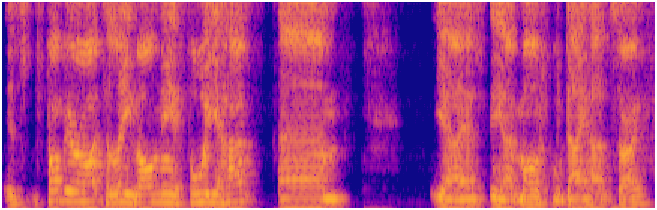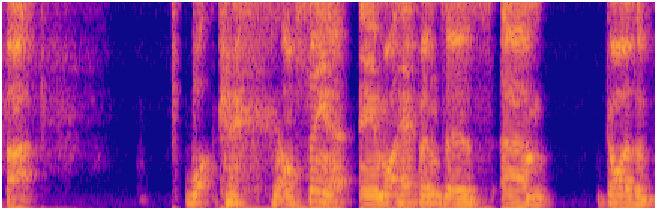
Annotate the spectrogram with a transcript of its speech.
It's probably all right to leave on there for your hunt. Um, yeah, if, you know, multiple day hunt, sorry. But what I've seen it, and what happens is um, guys have,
